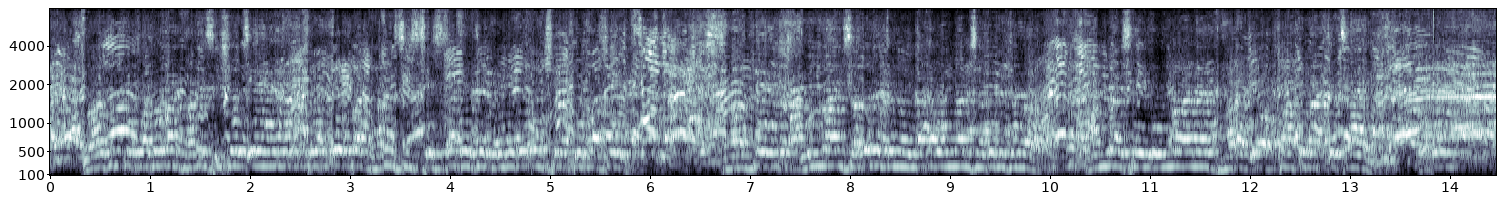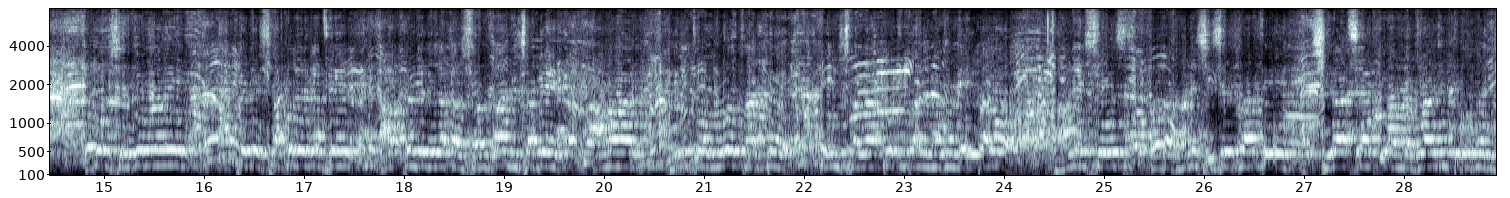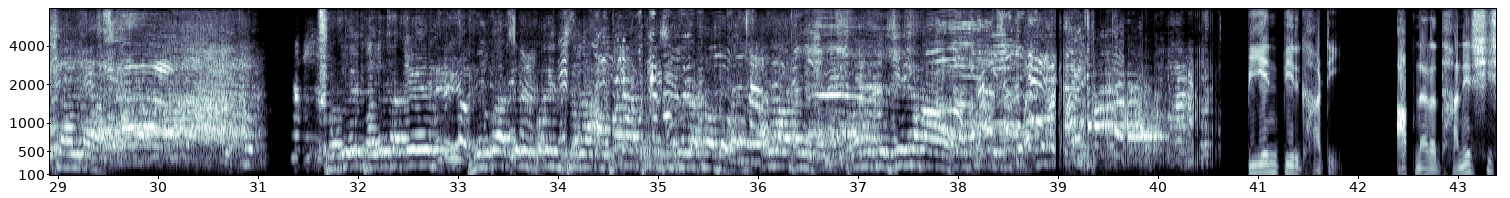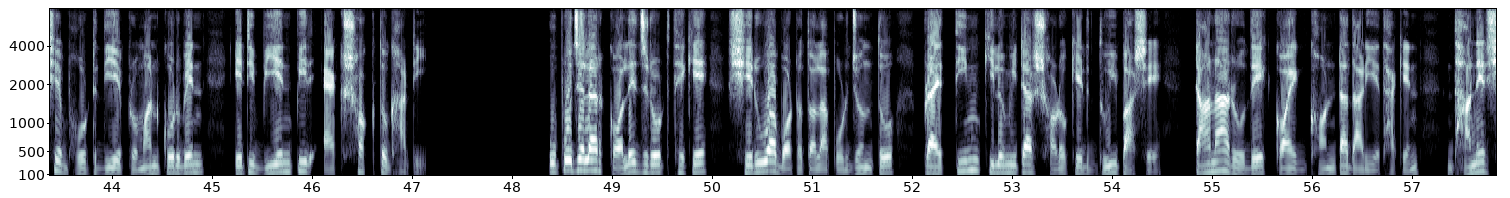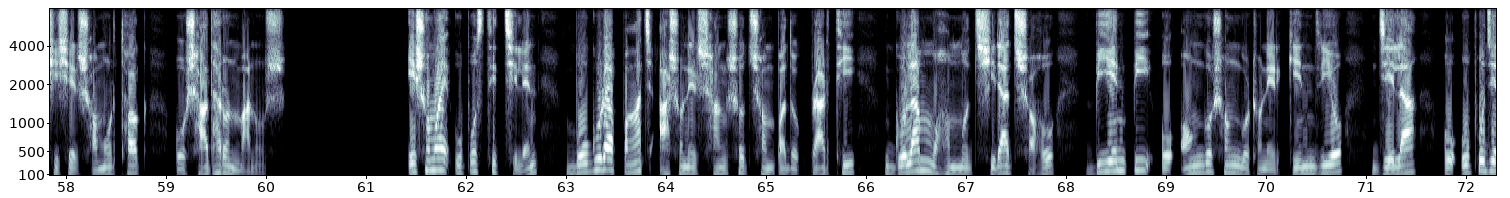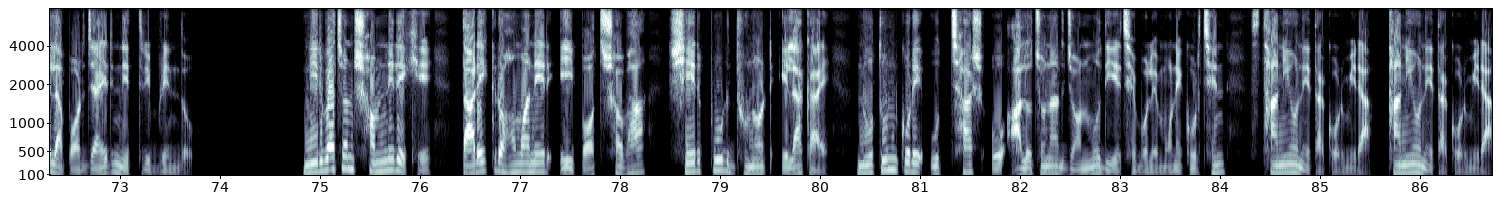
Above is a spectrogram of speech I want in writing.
রাজত্ব যতবার ধানের শীষ হয়েছে প্রত্যেকবার ধানের শীষ চেষ্টা করেছে এবং সেই সার্বিক উন্নয়ন সাধনের জন্য, এলাকার উন্নয়ন সাধনের জন্য আমরা সেই উন্নয়নের ধারাকে অব্যাহত রাখতে চাই। এবং- সেজন্যই আপনাদের সকলের কাছে আপনাদের এলাকার সন্তান হিসাবে আমার বিনীত অনুরোধ থাকবে করব ইনশাআল্লাহ ভালো বিএনপির ঘাঁটি। আপনারা ধানের শীষে ভোট দিয়ে প্রমাণ করবেন, এটি বিএনপির এক শক্ত ঘাঁটি। উপজেলার কলেজ রোড থেকে শেরুয়া বটতলা পর্যন্ত প্রায় তিন কিলোমিটার সড়কের দুই পাশে টানা রোদে কয়েক ঘণ্টা দাঁড়িয়ে থাকেন ধানের শীষের সমর্থক ও সাধারণ মানুষ। এ সময় উপস্থিত ছিলেন বগুড়া পাঁচ আসনের সাংসদ সম্পাদক প্রার্থী গোলাম মোহাম্মদ সিরাজ সহ বিএনপি ও অঙ্গ সংগঠনের কেন্দ্রীয়, জেলা ও উপজেলা পর্যায়ের নেতৃবৃন্দ। নির্বাচন সামনে রেখে তারেক রহমানের এই পথসভা শেরপুর ধুনট এলাকায় নতুন করে উচ্ছ্বাস ও আলোচনার জন্ম দিয়েছে বলে মনে করছেন স্থানীয় নেতাকর্মীরা। স্থানীয় নেতাকর্মীরা।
